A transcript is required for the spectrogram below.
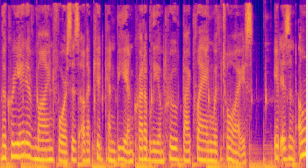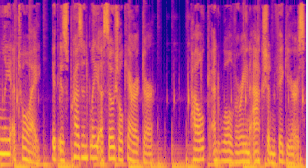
The creative mind forces of a kid can be incredibly improved by playing with toys. It isn't only a toy, it is presently a social character. Hulk and Wolverine action figures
